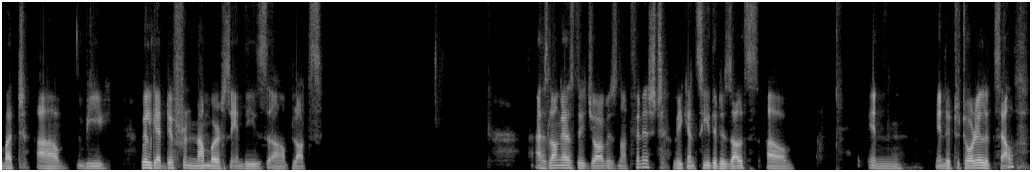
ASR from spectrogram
But um, we will get different numbers in these uh, plots. As long as the job is not finished, we can see the results um, in, in the tutorial itself.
